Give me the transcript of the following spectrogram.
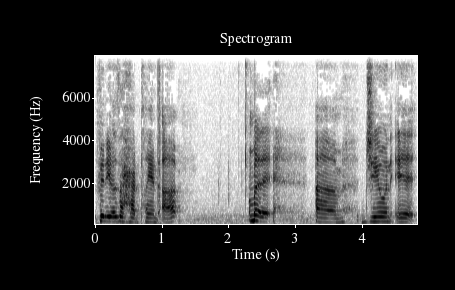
videos I had planned up. But it, um, June, it,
